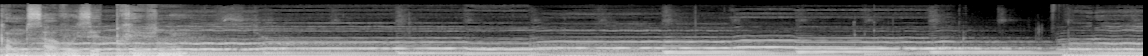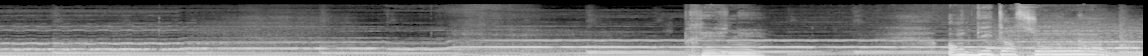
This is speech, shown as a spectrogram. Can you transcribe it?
comme ça, vous êtes prévenus. Prévenu. En détention ou non,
